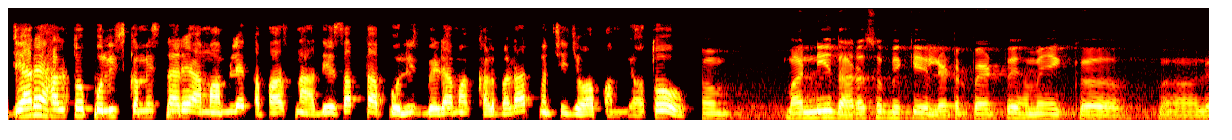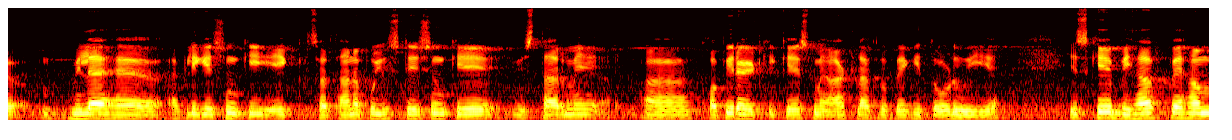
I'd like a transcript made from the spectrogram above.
જ્યારે હાલ તો પોલીસ કમિશનરે આ મામલે તપાસના આદેશ આપતા પોલીસ બેડામાં ખળભળાટ મચી જવા પામ્યો હતો माननीय धारा सभ्य के लेटर पैड पे हमें एक अ, अ, मिला है एप्लीकेशन की एक सरथाना पुलिस स्टेशन के विस्तार में कॉपीराइट के केस में आठ लाख रुपए की तोड़ हुई है इसके बिहाफ पे हम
